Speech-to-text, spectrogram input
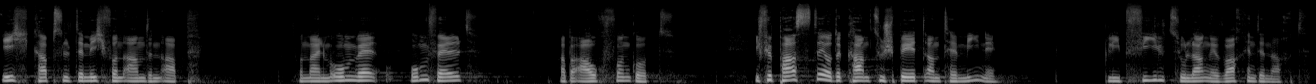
Ich kapselte mich von anderen ab, von meinem Umwel Umfeld, aber auch von Gott. Ich verpasste oder kam zu spät an Termine blieb viel zu lange wach in der Nacht.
